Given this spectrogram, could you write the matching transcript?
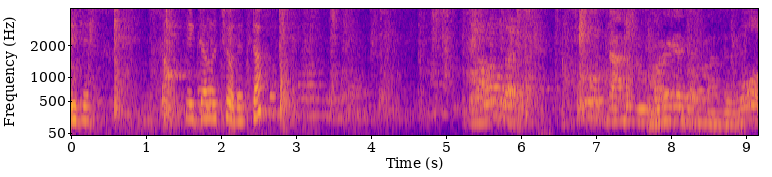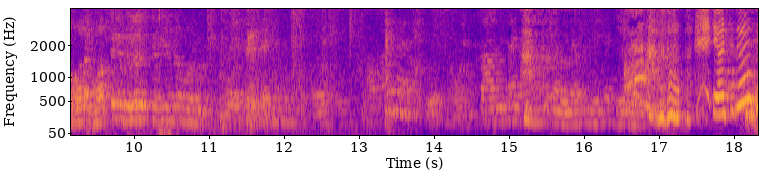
এই যে, এইটা হচ্ছে ওদেরটা। ও বলে ঘর থেকে বেরোচ্ছে ওই জন্য বলল। এবার চিনতে পেরেছ?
